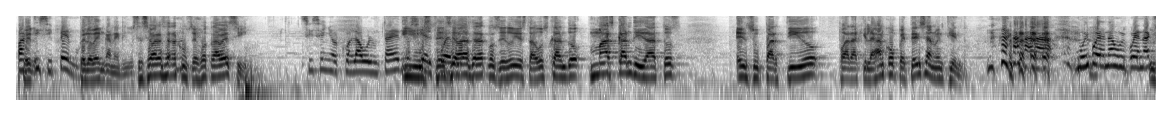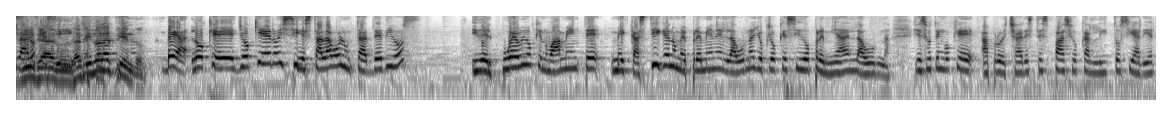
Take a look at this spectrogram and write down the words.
Participemos. Pero, venga, Nelly, ¿usted se va a hacer al consejo otra vez? Sí. Sí, señor, con la voluntad de Dios y, y usted se va a hacer al consejo y está buscando más candidatos en su partido para que le hagan competencia, no entiendo. muy buena, muy buena, claro que sí. Así no la entiendo. Vea, lo que yo quiero y si está la voluntad de Dios, y del pueblo que nuevamente me castiguen o me premien en la urna, yo creo que he sido premiada en la urna. Y eso tengo que aprovechar este espacio, Carlitos y Ariel,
